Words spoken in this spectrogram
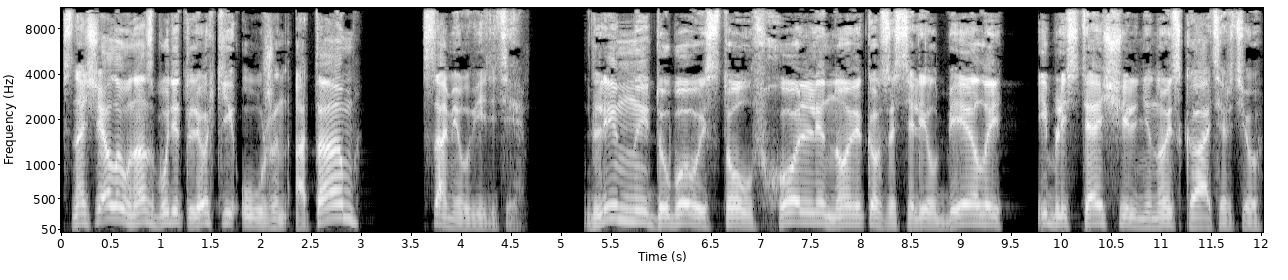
Сначала у нас будет легкий ужин, а там... Сами увидите. Длинный дубовый стол в холле Новиков застелил белой и блестящей льняной скатертью,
